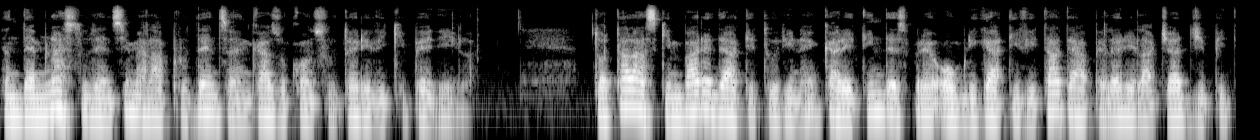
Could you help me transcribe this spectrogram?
îndemna studențimea la prudență în cazul consultării Wikipediilor. Totala schimbare de atitudine care tinde spre obligativitatea apelării la chat GPT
